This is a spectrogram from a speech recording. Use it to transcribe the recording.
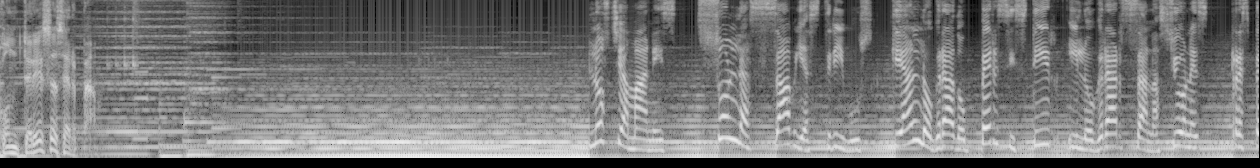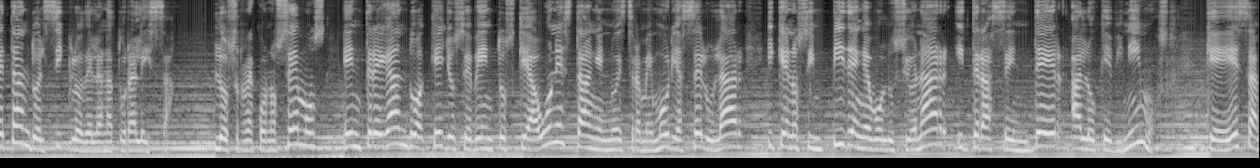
con Teresa Serpa. Los chamanes son las sabias tribus que han logrado persistir y lograr sanaciones respetando el ciclo de la naturaleza. Los reconocemos entregando aquellos eventos que aún están en nuestra memoria celular y que nos impiden evolucionar y trascender a lo que vinimos, que es a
